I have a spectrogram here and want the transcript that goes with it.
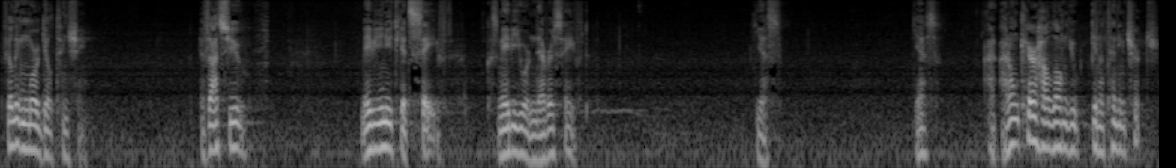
Feeling more guilt and shame. If that's you, maybe you need to get saved because maybe you were never saved. Yes. Yes. I, I don't care how long you've been attending church.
